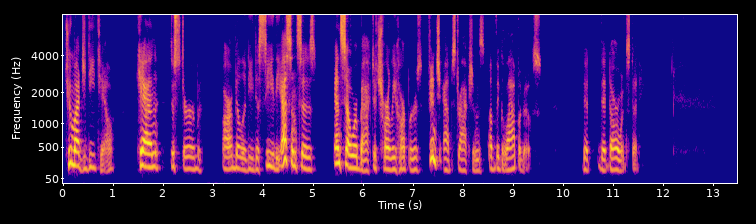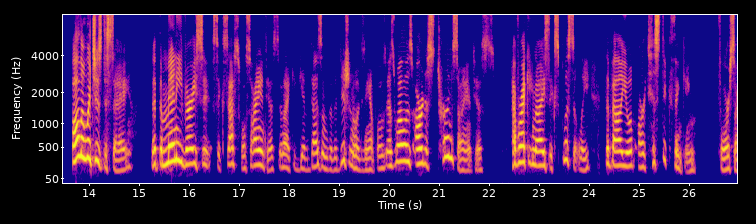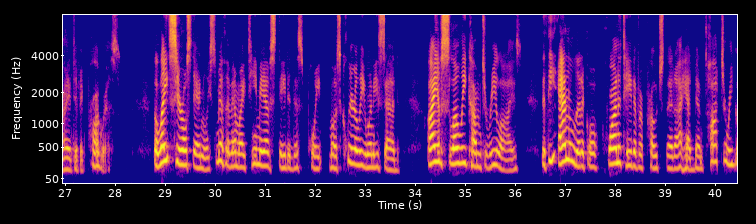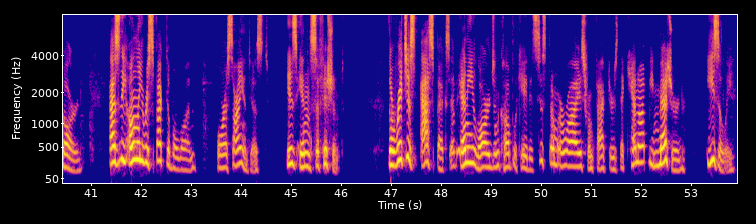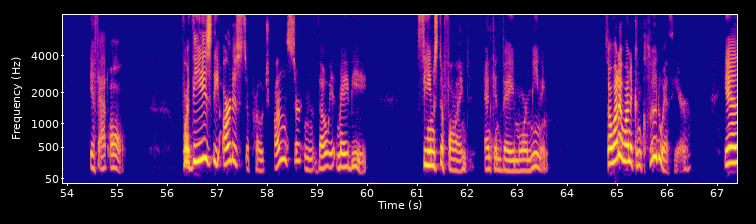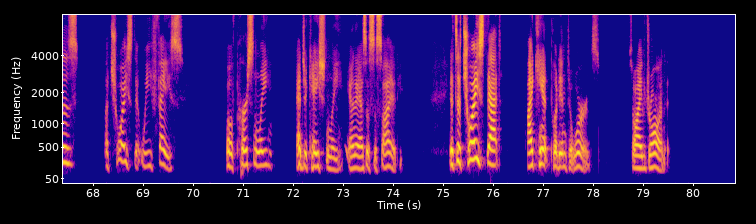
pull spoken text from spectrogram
Too much detail can disturb our ability to see the essences, and so we're back to Charlie Harper's finch abstractions of the Galapagos that, that Darwin studied. All of which is to say that the many very su successful scientists, and I could give dozens of additional examples, as well as artists turned scientists, have recognized explicitly the value of artistic thinking for scientific progress. The late Cyril Stanley Smith of MIT may have stated this point most clearly when he said, I have slowly come to realize that the analytical, quantitative approach that I had been taught to regard as the only respectable one for a scientist is insufficient. The richest aspects of any large and complicated system arise from factors that cannot be measured easily, if at all. For these, the artist's approach, uncertain though it may be, seems to find and convey more meaning. So, what I want to conclude with here is a choice that we face both personally, educationally, and as a society. It's a choice that I can't put into words, so I've drawn it.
